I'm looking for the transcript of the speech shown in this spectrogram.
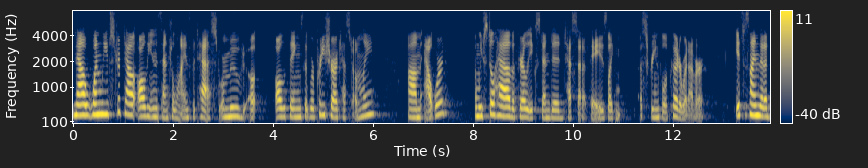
Now, when we've stripped out all the inessential lines of a test or moved uh, all the things that we're pretty sure are test only um, outward, and we still have a fairly extended test setup phase, like a screen full of code or whatever, it's a sign that an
